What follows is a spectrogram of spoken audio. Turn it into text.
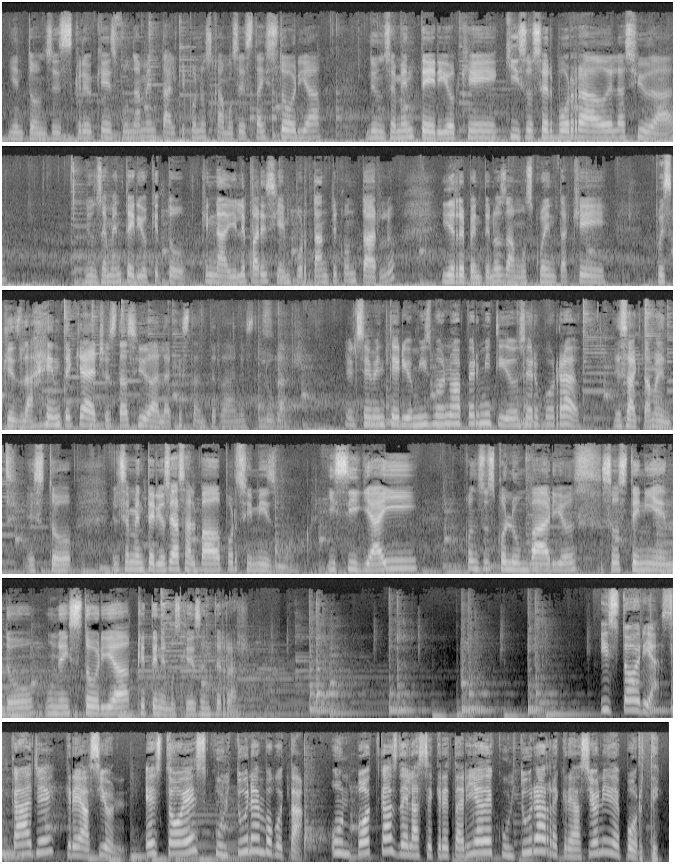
Y entonces creo que es fundamental que conozcamos esta historia de un cementerio que quiso ser borrado de la ciudad, de un cementerio que, todo, que nadie le parecía importante contarlo y de repente nos damos cuenta que, pues, que es la gente que ha hecho esta ciudad la que está enterrada en este lugar. El cementerio mismo no ha permitido ser borrado. Exactamente. Esto, el cementerio se ha salvado por sí mismo y sigue ahí con sus columbarios sosteniendo una historia que tenemos que desenterrar. Historias, calle, creación. Esto es Cultura en Bogotá, un podcast de la Secretaría de Cultura, Recreación y Deporte.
